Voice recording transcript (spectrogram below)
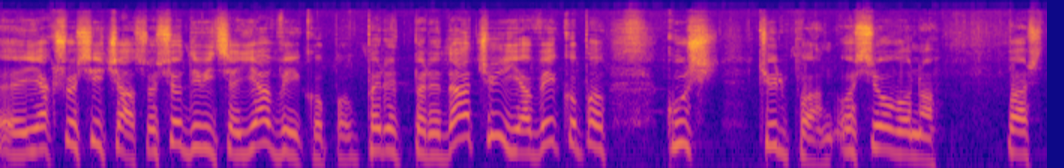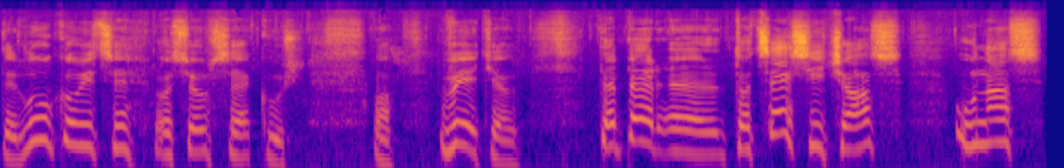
е, якщо зараз, ось дивіться, я викопав. Перед передачею я викопав кущ тюльпан. Ось воно. Бачите, луковиці, ось все кущ. О. Тепер, е, то це зараз у нас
